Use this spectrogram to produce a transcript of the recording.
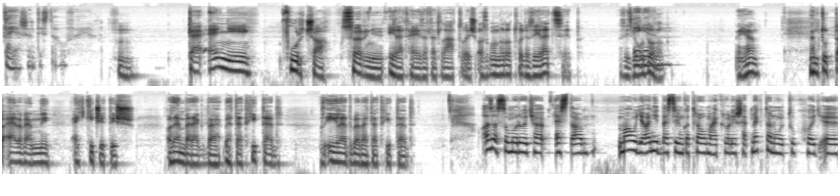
Teljesen tiszta hófehér. Hm. Te ennyi furcsa, szörnyű élethelyzetet látod, és azt gondolod, hogy az élet szép? Ez egy jó Igen. dolog? Igen? Nem tudta elvenni egy kicsit is az emberekbe vetett hited, az életbe vetett hited? Az a szomorú, hogyha ezt a, ma ugye annyit beszélünk a traumákról, és hát megtanultuk, hogy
